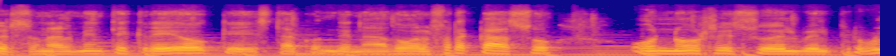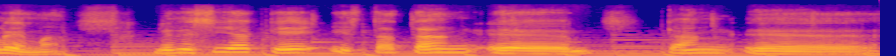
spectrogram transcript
personalmente creo que está condenado al fracaso o no resuelve el problema. Le decía que está tan, eh, tan eh,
